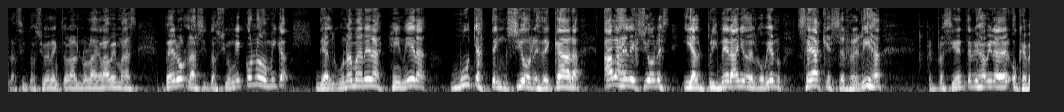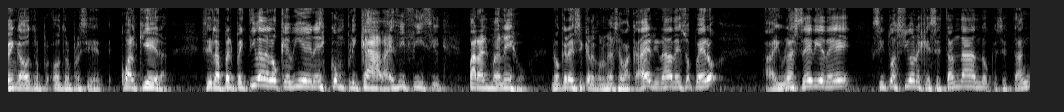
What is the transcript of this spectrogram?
la situación electoral no la agrave más, pero la situación económica de alguna manera genera muchas tensiones de cara a las elecciones y al primer año del gobierno, sea que se reelija el presidente Luis Abinader o que venga otro, otro presidente, cualquiera. Si la perspectiva de lo que viene es complicada, es difícil para el manejo. No quiere decir que la economía se va a caer ni nada de eso, pero hay una serie de situaciones que se están dando, que se están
